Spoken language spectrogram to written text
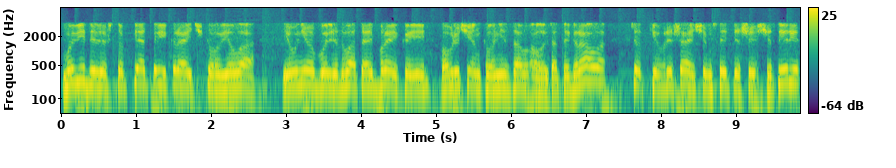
Мы видели, что 5-3 Крайчикова вела, и у нее были два тайбрейка, и Павлюченкова не сдавалась, отыграла. Все-таки в решающем сете 6-4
